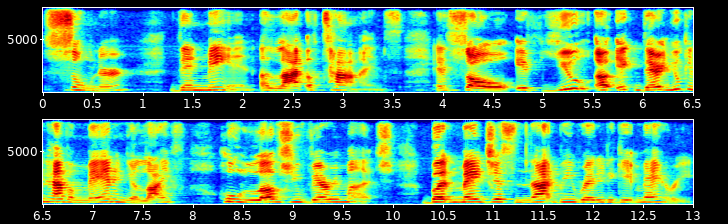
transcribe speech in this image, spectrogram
sooner than men a lot of times. And so if you uh, it, there you can have a man in your life who loves you very much but may just not be ready to get married.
